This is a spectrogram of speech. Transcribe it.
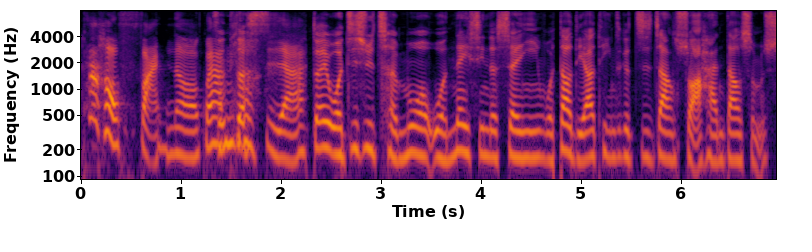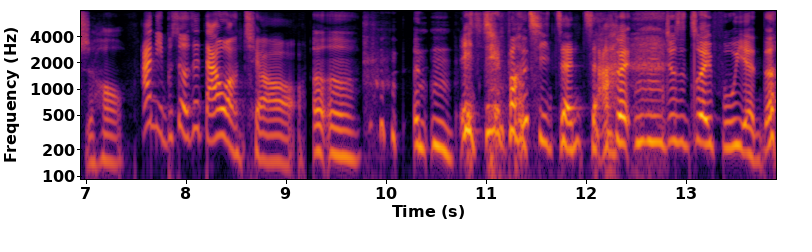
他好烦哦，关他屁事啊！对，我继续沉默，我内心的声音，我到底要听这个智障耍憨到什么时候？啊，你不是有在打网球？嗯嗯嗯嗯，已经放弃挣扎。对，嗯嗯，就是最敷衍的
